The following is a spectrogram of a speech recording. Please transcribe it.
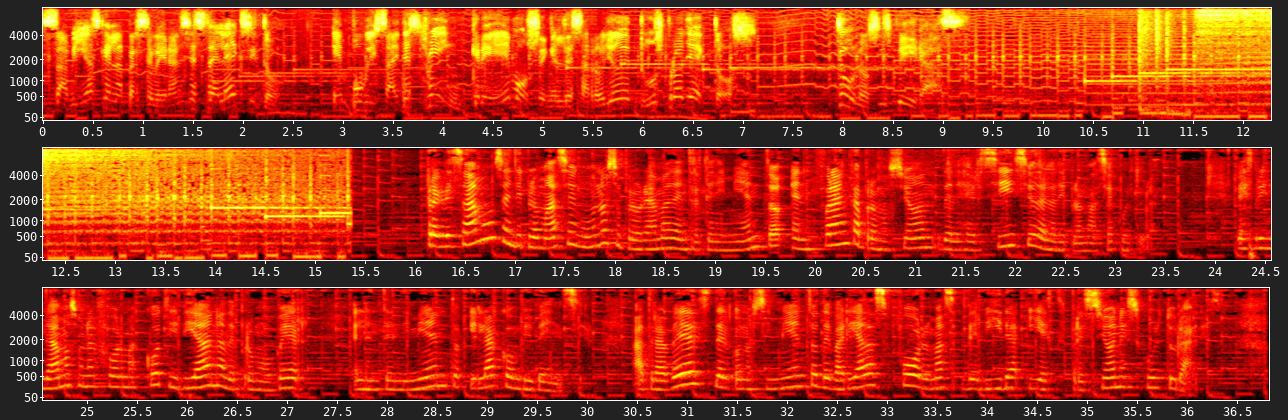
¿Sabías que en la perseverancia está el éxito? En Publicide Stream creemos en el desarrollo de tus proyectos. Tú nos inspiras. Regresamos en Diplomacia en Uno, su programa de entretenimiento en franca promoción del ejercicio de la diplomacia cultural. Les brindamos una forma cotidiana de promover el entendimiento y la convivencia a través del conocimiento de variadas formas de vida y expresiones culturales.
